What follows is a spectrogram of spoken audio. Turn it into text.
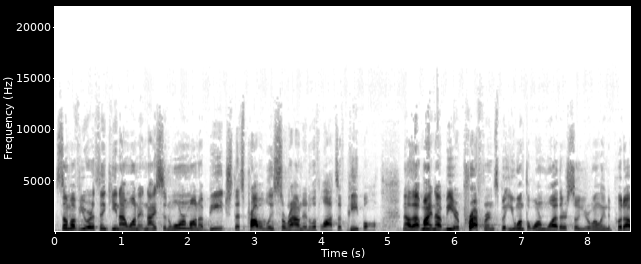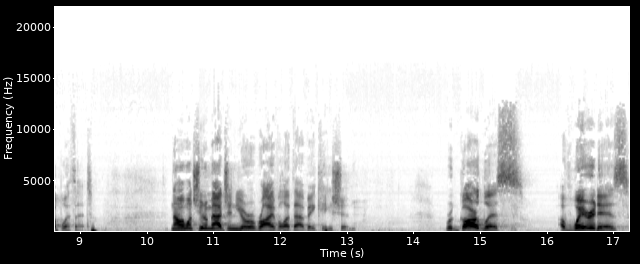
Some of you are thinking, I want it nice and warm on a beach that's probably surrounded with lots of people. Now, that might not be your preference, but you want the warm weather, so you're willing to put up with it. Now, I want you to imagine your arrival at that vacation regardless of where it is,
